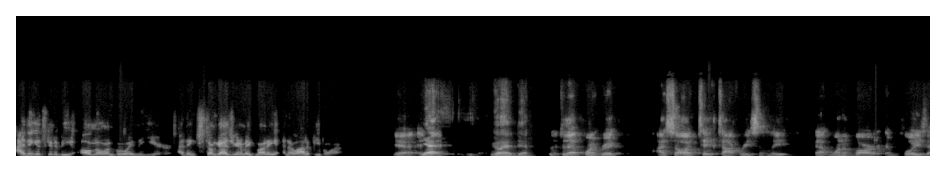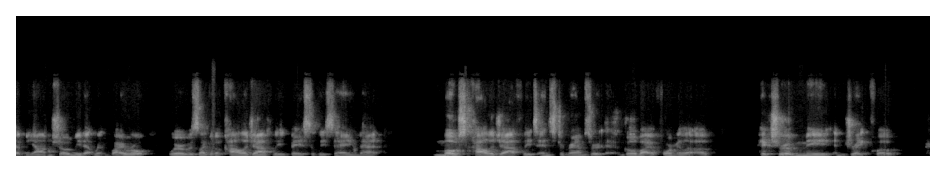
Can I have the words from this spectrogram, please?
I think it's going to be all null and void in a year. I think some guys are going to make money and a lot of people aren't. Yeah. Yeah. Go ahead, Dan. To that point, Rick, I saw a TikTok recently that one of our employees at Beyond showed me that went viral, where it was like a college athlete basically saying that most college athletes' Instagrams are go by a formula of picture of me and Drake quote.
